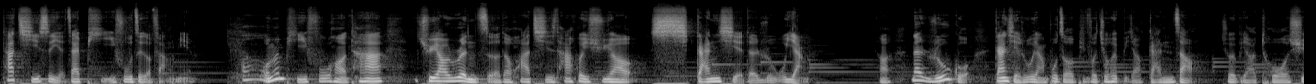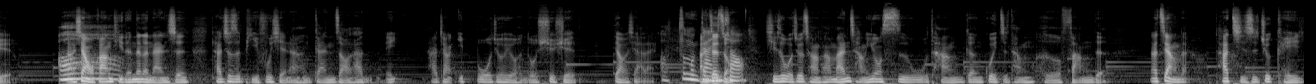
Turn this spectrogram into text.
它其实也在皮肤这个方面。哦，我们皮肤哈，它需要润泽的话，其实它会需要干血的濡养。啊，那如果干血濡养不足，皮肤就会比较干燥，就会比较脱屑。啊、哦，像我刚刚提的那个男生，他就是皮肤显然很干燥，他诶，他这样一拨就会有很多屑屑掉下来。哦，这么干燥。其实我就常常蛮常用四物汤跟桂枝汤合方的。那这样的，它其实就可以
